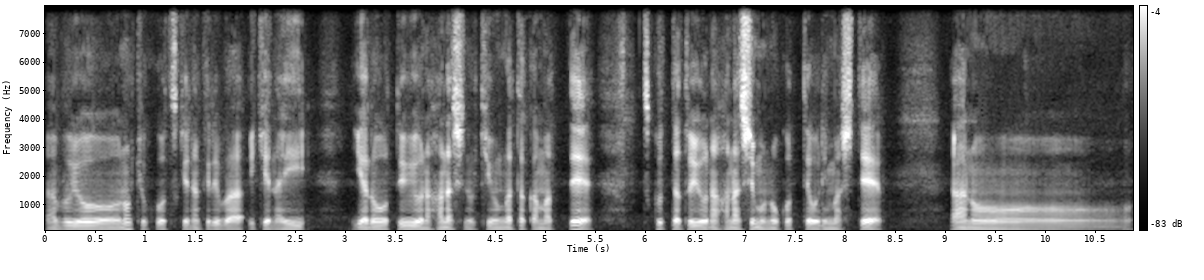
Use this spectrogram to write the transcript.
舞踊の曲をつけなければいけない、やろうというような話の機運が高まって、作ったというような話も残っておりまして、あの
